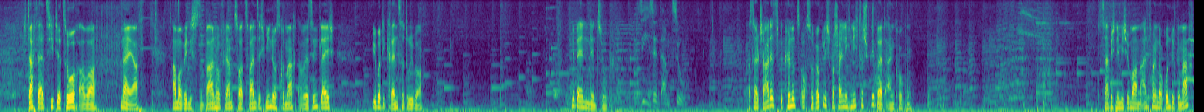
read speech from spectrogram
ich dachte, er zieht jetzt hoch, aber naja. Haben wir wenigstens einen Bahnhof. Wir haben zwar 20 Minus gemacht, aber wir sind gleich über die Grenze drüber. Wir beenden den Zug. Sie sind am Zug. Was halt schade ist, wir können uns auch so wirklich wahrscheinlich nicht das Spielbrett angucken. Das habe ich nämlich immer am Anfang der Runde gemacht.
